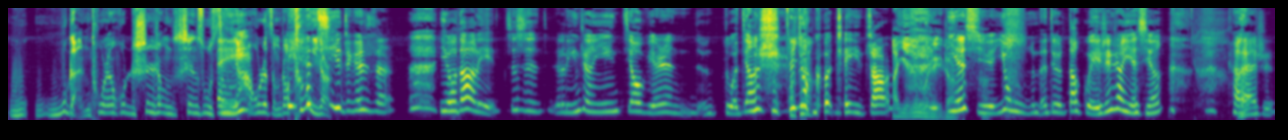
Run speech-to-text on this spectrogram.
无无感突然或者肾上腺素增加或者怎么着，腾一下。气这个事儿有道理，就是林正英教别人躲僵尸 用过这一招啊，也用过这一招。也许用就到鬼身上也行，看来是。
